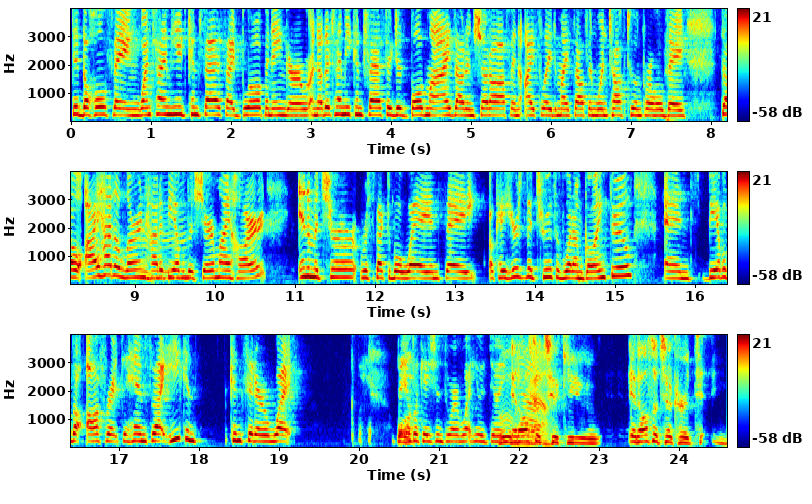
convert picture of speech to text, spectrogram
did the whole thing. One time he'd confess, I'd blow up in anger. Another time he confessed, I just bawled my eyes out and shut off and isolated myself and wouldn't talk to him for a whole day. So I had to learn how to be able mm-hmm. to share my heart in a mature, respectable way and say, okay, here's the truth of what I'm going through, and be able to offer it to him so that he can consider what the Well, implications were of what he was doing. Ooh. It also took you. It also took her t-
